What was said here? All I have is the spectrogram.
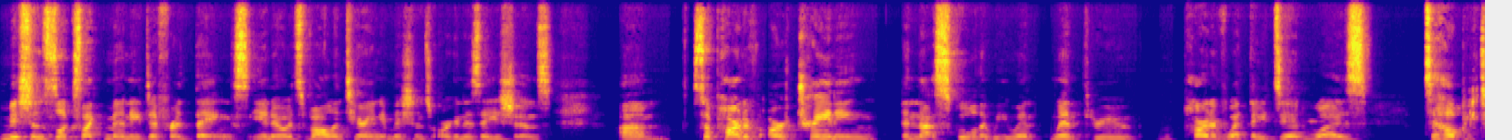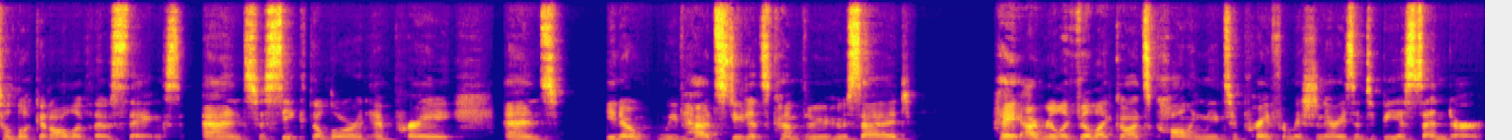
Missions looks like many different things you know it's volunteering at missions organizations um, so part of our training in that school that we went went through, part of what they did was to help you to look at all of those things and to seek the Lord and pray. And, you know, we've had students come through who said, Hey, I really feel like God's calling me to pray for missionaries and to be a sender.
